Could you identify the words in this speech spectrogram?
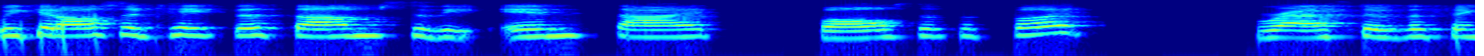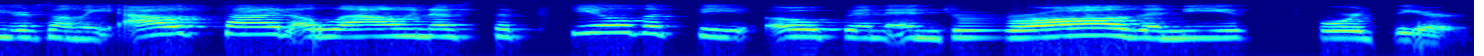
We could also take the thumbs to the inside balls of the foot, rest of the fingers on the outside, allowing us to peel the feet open and draw the knees towards the earth.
